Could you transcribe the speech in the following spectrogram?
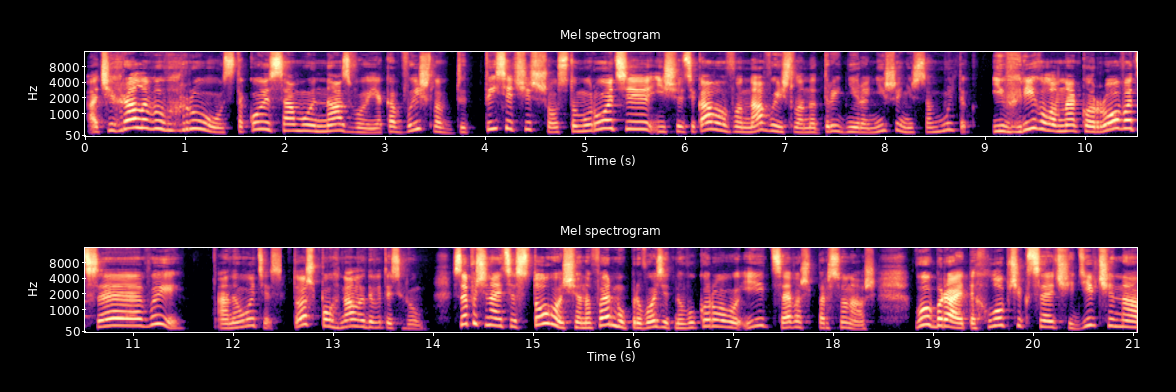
А чи грали ви в гру з такою самою назвою, яка вийшла в 2006 році? І що цікаво, вона вийшла на три дні раніше, ніж сам мультик. І в грі головна корова це ви. А не Отіс. Тож погнали дивитись гру. Все починається з того, що на ферму привозять нову корову, і це ваш персонаж. Ви обираєте, хлопчик це чи дівчина,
